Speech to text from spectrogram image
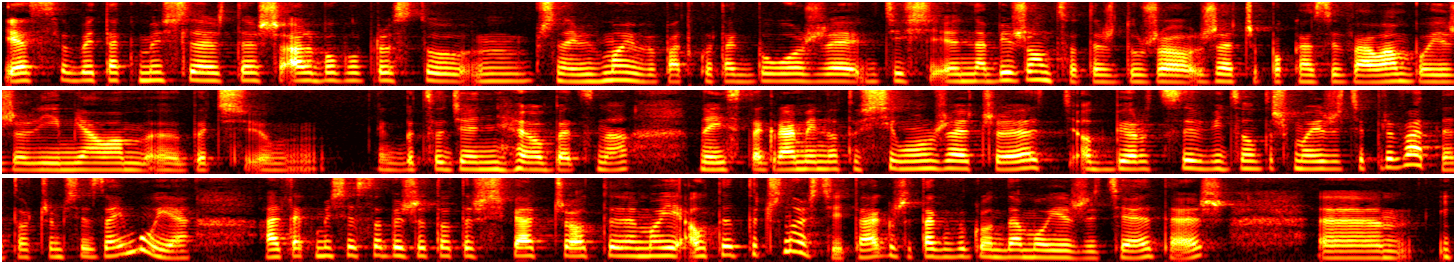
Ja sobie tak myślę że też, albo po prostu, mm, przynajmniej w moim wypadku tak było, że gdzieś e, na bieżąco też dużo rzeczy pokazywałam, bo jeżeli miałam e, być jakby codziennie obecna na Instagramie, no to siłą rzeczy odbiorcy widzą też moje życie prywatne, to czym się zajmuję. Ale tak myślę sobie, że to też świadczy o tej mojej autentyczności, tak? Że tak wygląda moje życie też. Um, I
